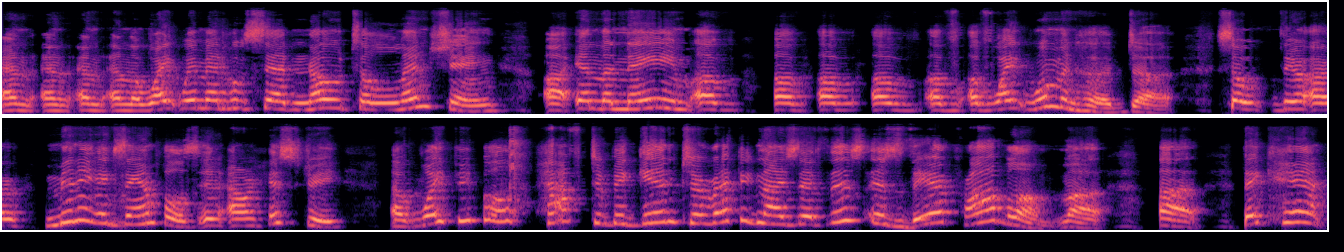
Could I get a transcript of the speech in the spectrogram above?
and, and, and, and the white women who said no to lynching uh, in the name of, of, of, of, of, of white womanhood. Uh, so there are many examples in our history. Uh, white people have to begin to recognize that this is their problem. Uh, uh, they can't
